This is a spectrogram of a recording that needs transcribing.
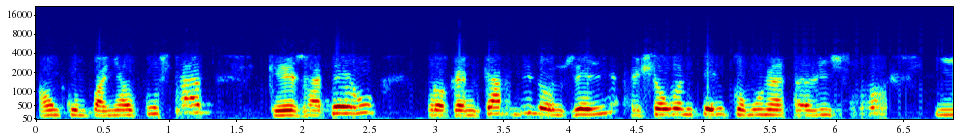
a un company al costat que és ateu, però que en canvi doncs, ell això ho entén com una tradició i,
